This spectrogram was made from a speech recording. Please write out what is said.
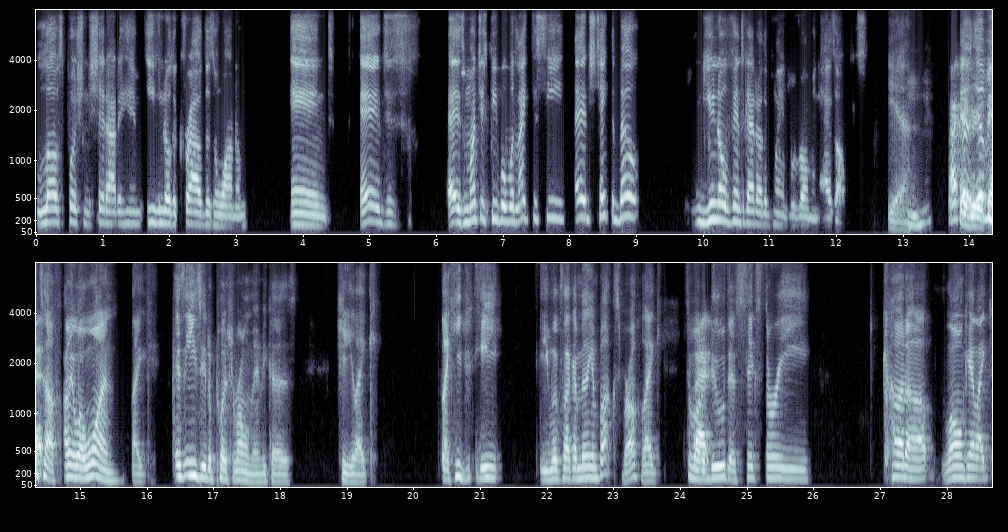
loves pushing the shit out of him, even though the crowd doesn't want him. And Edge is, as much as people would like to see Edge take the belt, you know Vince got other plans with Roman as always. Yeah. Mhm. I it, it'll be that. tough. I mean, well, one, like it's easy to push Roman because she like like he he he looks like a million bucks, bro. Like it's about a dude that's six three, cut up, long hair. Like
